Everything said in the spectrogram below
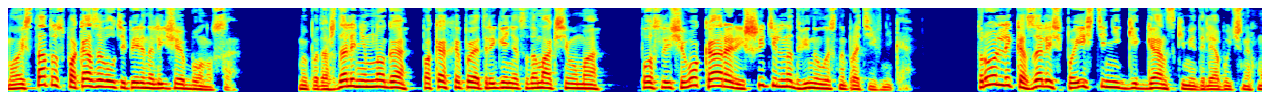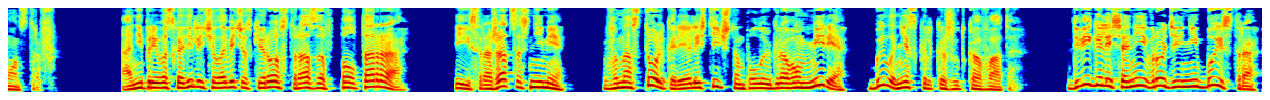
Мой статус показывал теперь наличие бонуса. Мы подождали немного, пока ХП отрегенится до максимума, после чего Кара решительно двинулась на противника. Тролли казались поистине гигантскими для обычных монстров. Они превосходили человеческий рост раза в полтора, и сражаться с ними в настолько реалистичном полуигровом мире было несколько жутковато. Двигались они вроде не быстро,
